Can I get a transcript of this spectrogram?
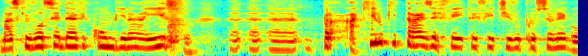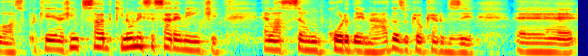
mas que você deve combinar isso é, é, é para aquilo que traz efeito efetivo para o seu negócio, porque a gente sabe que não necessariamente elas são coordenadas, o que eu quero dizer. É,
